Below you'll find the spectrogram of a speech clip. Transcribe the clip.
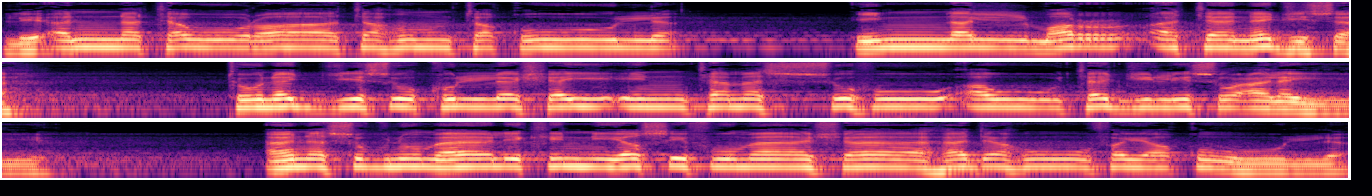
لأن توراتهم تقول إن المرأة نجسة تنجس كل شيء تمسه أو تجلس عليه. أنس بن مالك يصف ما شاهده فيقول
